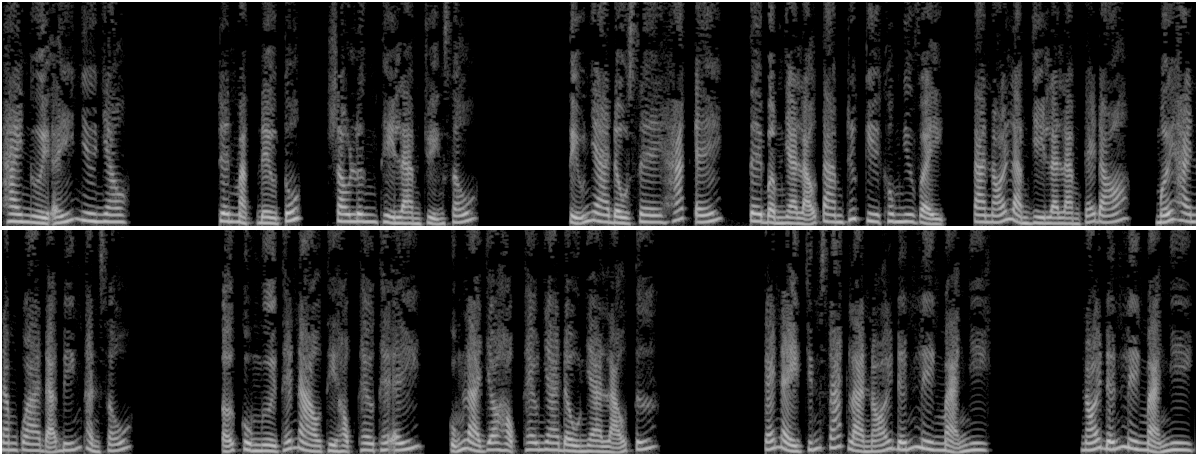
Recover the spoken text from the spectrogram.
Hai người ấy như nhau. Trên mặt đều tốt, sau lưng thì làm chuyện xấu. Tiểu nha đầu C H ế, tê bầm nhà lão tam trước kia không như vậy, ta nói làm gì là làm cái đó, mới hai năm qua đã biến thành xấu. Ở cùng người thế nào thì học theo thế ấy, cũng là do học theo nha đầu nhà lão tứ. Cái này chính xác là nói đến Liên Mạng Nhi. Nói đến Liên Mạng Nhi,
